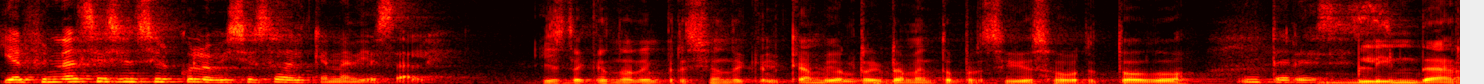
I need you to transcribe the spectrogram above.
y al final se hace un círculo vicioso del que nadie sale. Y está quedando la impresión de que el cambio al reglamento persigue sobre todo blindar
